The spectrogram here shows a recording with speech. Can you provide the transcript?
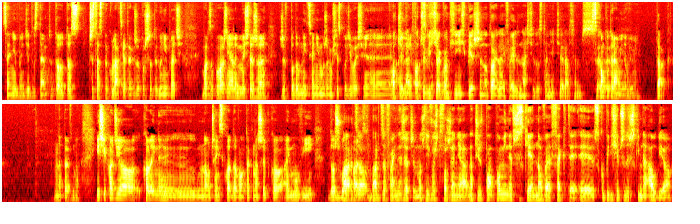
cenie będzie dostępny. To, to jest czysta spekulacja, także proszę tego nie brać bardzo poważnie, ale myślę, że, że w podobnej cenie możemy się spodziewać e, Oczywi oczywiście, jak wam się nie śpieszy, no to iLife 11 dostaniecie razem z... z komputerami nowymi. Tak. Na pewno. Jeśli chodzi o kolejną część składową, tak na szybko, iMovie, doszło Bardzo, bardzo fajne rzeczy. Możliwość tworzenia, znaczy już pom- pominę wszystkie nowe efekty. Yy, skupili się przede wszystkim na audio,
